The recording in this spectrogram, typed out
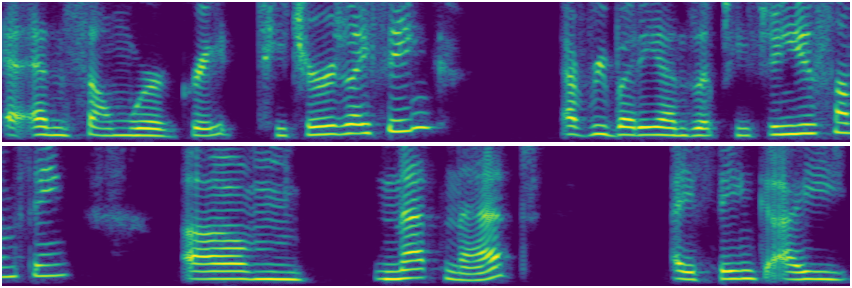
and some were great teachers. I think everybody ends up teaching you something. Um, net net, I think I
